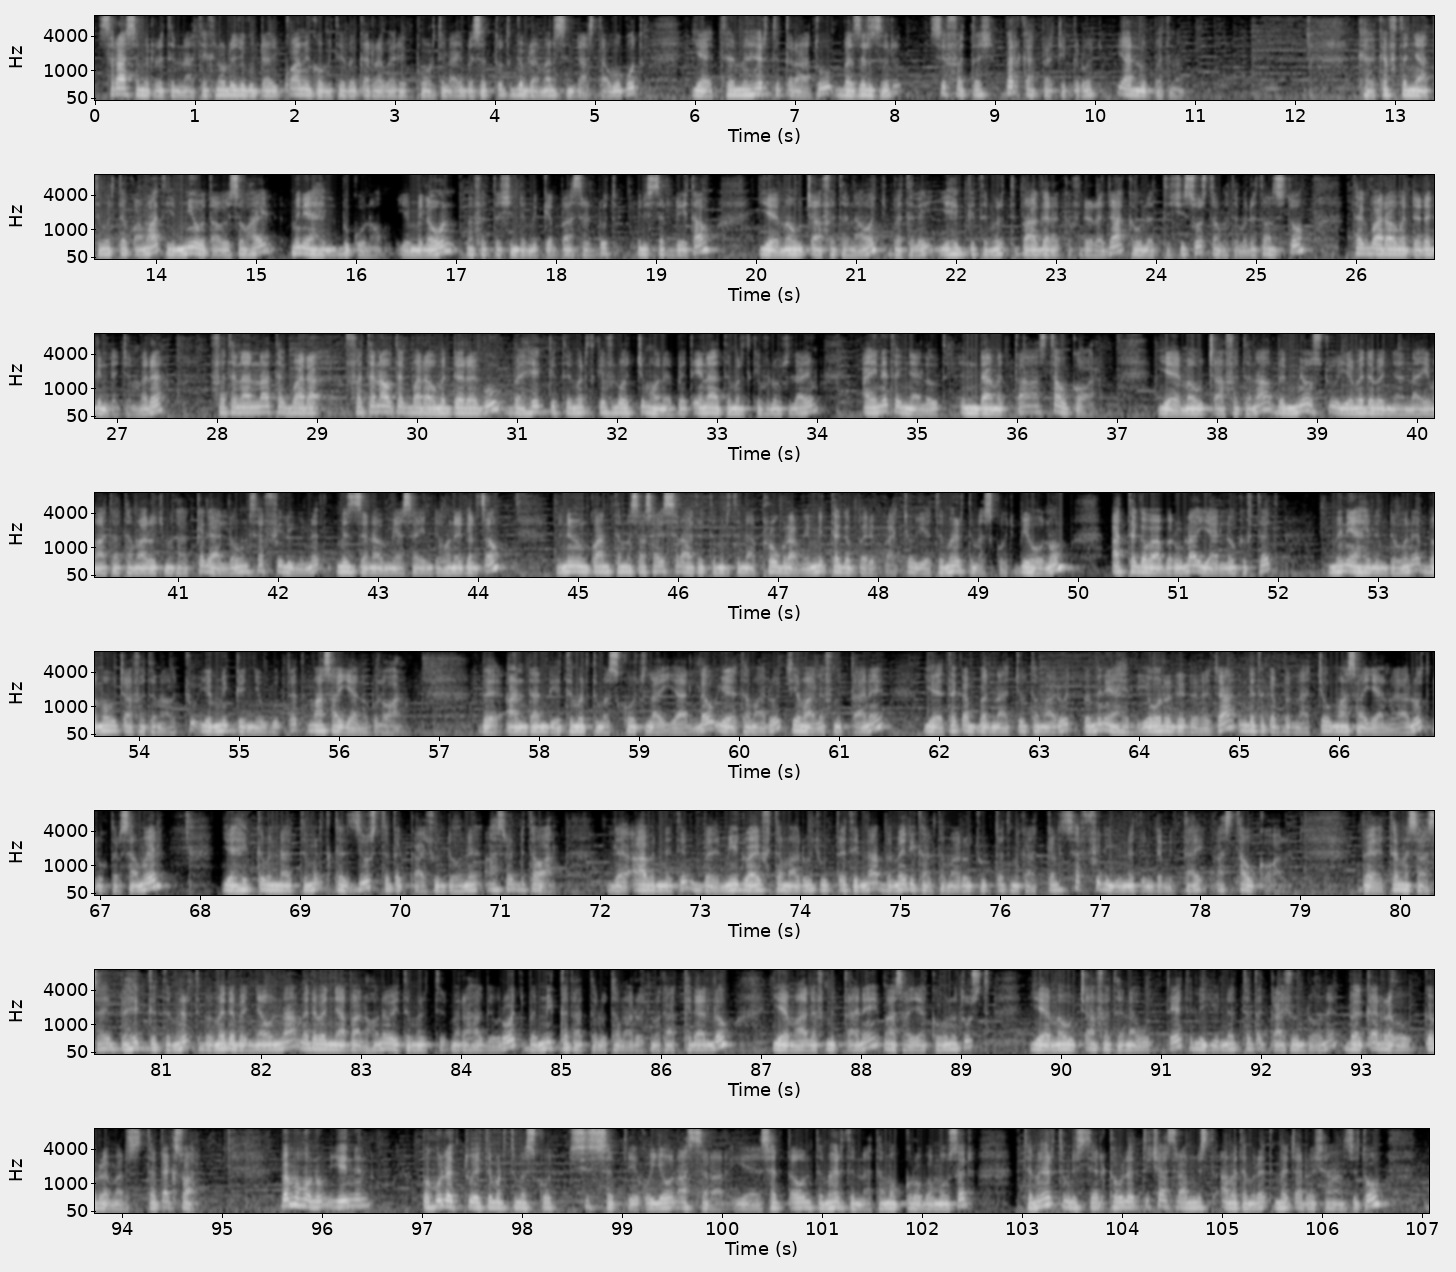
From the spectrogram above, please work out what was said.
ስራ ስምርት ና ቴክኖሎጂ ጉዳዮች ቋሚ ኮሚቴ በቀረበ ሪፖርት ላይ በሰጡት ግብረ መልስ እንዳስታወቁት የትምህርት ጥራቱ በዝርዝር ሲፈተሽ በርካታ ችግሮች ያሉበት ነው ከከፍተኛ ትምህርት ተቋማት የሚወጣው የሰው ኃይል ምን ያህል ብቁ ነው የሚለውን መፈተሽ እንደሚገባ ያስረዱት ሚኒስትር ዴታው የመውጫ ፈተናዎች በተለይ የህግ ትምህርት በአገር አቀፍ ደረጃ ከ23 ዓም አንስቶ ተግባራዊ መደረግ እንደጀመረ ፈተናው ተግባራዊ መደረጉ በህግ ትምህርት ክፍሎችም ሆነ በጤና ትምህርት ክፍሎች ላይም አይነተኛ ለውጥ እንዳመጣ አስታውቀዋል የመውጫ ፈተና በሚወስዱ የመደበኛና የማታ ተማሪዎች መካከል ያለውን ሰፊ ልዩነት ምዘናው የሚያሳይ እንደሆነ ገልጸው ምንም እንኳን ተመሳሳይ ስርዓት ትምህርትና ፕሮግራም የሚተገበድባቸው የትምህርት መስኮች ቢሆኑም አተገባበሩ ላይ ያለው ክፍተት ምን ያህል እንደሆነ በመውጫ ፈተናዎቹ የሚገኘው ውጠት ማሳያ ነው ብለዋል በአንዳንድ የትምህርት መስኮች ላይ ያለው የተማሪዎች የማለፍ ምጣኔ የተቀበልናቸው ተማሪዎች በምን ያህል የወረደ ደረጃ እንደተቀበልናቸው ማሳያ ነው ያሉት ዶተር ሳሙኤል የህክምና ትምህርት ከዚህ ውስጥ ተጠቃሹ እንደሆነ አስረድተዋል ለአብነትም በሚድዋይፍ ተማሪዎች ውጠትና በሜዲካል ተማሪዎች ውጠት መካከል ሰፊ ልዩነት እንደምታይ አስታውቀዋል በተመሳሳይ በህግ ትምህርት በመደበኛው እና መደበኛ ባልሆነው የትምህርት መርሃግብሮች በሚከታተሉ ተማሪዎች መካከል ያለው የማለፍ ምጣኔ ማሳያ ከሆኑት ውስጥ የመውጫ ፈተና ውጤት ልዩነት ተጠቃሹ እንደሆነ በቀረበው ግብረ መርስ ተጠቅሷል በመሆኑም ይህንን በሁለቱ የትምህርት መስኮት ሲሰጥ የቆየውን አሰራር የሰጠውን ትምህርትና ተሞክሮ በመውሰድ ትምህርት ሚኒስቴር ከ2015 ዓም መጨረሻ አንስቶ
